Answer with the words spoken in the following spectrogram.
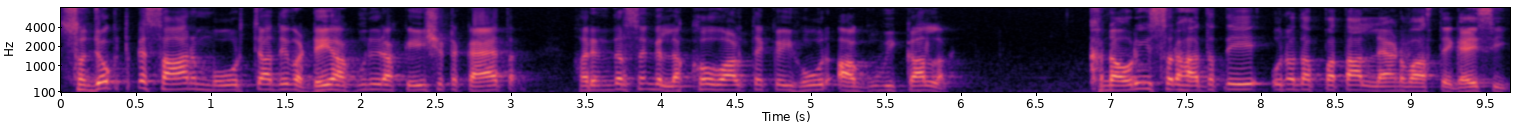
ਸੰਯੁਕਤ ਕਿਸਾਨ ਮੋਰਚਾ ਦੇ ਵੱਡੇ ਆਗੂ ਨੇ ਰਾਕੇਸ਼ ਟਕੈਤ, ਹਰਿੰਦਰ ਸਿੰਘ ਲੱਖੋਵਾਲ ਤੇ ਕਈ ਹੋਰ ਆਗੂ ਵੀ ਕੱਲ ਖਨੌਰੀ ਸਰਹੱਦ ਤੇ ਉਹਨਾਂ ਦਾ ਪਤਾ ਲੈਣ ਵਾਸਤੇ ਗਏ ਸੀ।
